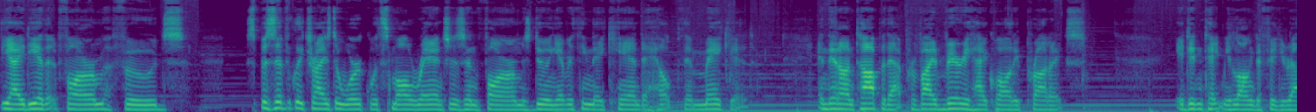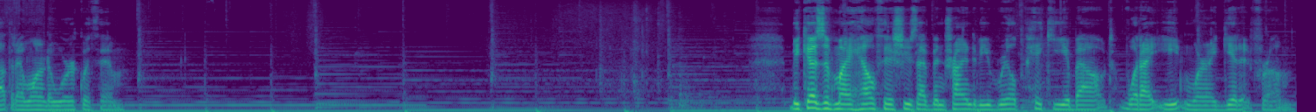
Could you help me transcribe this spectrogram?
The idea that farm foods specifically tries to work with small ranches and farms, doing everything they can to help them make it. And then on top of that, provide very high quality products. It didn't take me long to figure out that I wanted to work with them. Because of my health issues, I've been trying to be real picky about what I eat and where I get it from.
